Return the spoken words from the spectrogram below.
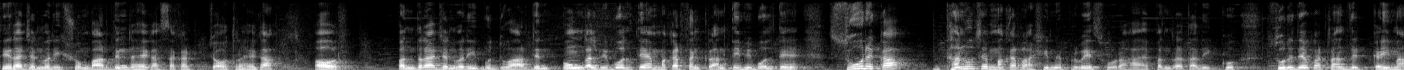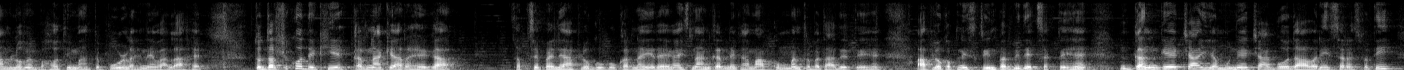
तेरह जनवरी सोमवार दिन रहेगा, सकट चौथ रहेगा और 15 जनवरी बुधवार दिन। पोंगल भी बोलते हैं, मकर संक्रांति भी बोलते हैं। सूर्य का धनु से मकर राशि में प्रवेश हो रहा है 15 तारीख को। सूर्यदेव का ट्रांजिट कई मामलों में बहुत ही महत्वपूर्ण रहने वाला है। तो दर्शकों, देखिए, करना क्या रहेगा? सबसे पहले आप लोगों को करना ये रहेगा, स्नान करने का हम आपको मंत्र बता देते हैं। आप लोग अपनी स्क्रीन पर भी देख सकते हैं। गंगे चा यमुने चा गोदावरी सरस्वती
